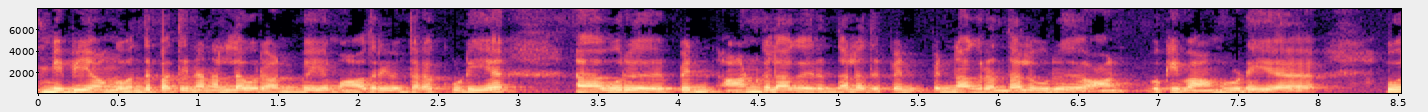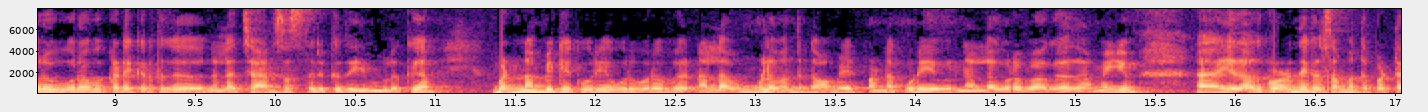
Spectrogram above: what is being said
மேபி அவங்க வந்து பார்த்திங்கன்னா நல்ல ஒரு அன்பையும் ஆதரவையும் தரக்கூடிய ஒரு பெண் ஆண்களாக இருந்தால் அது பெண் பெண்ணாக இருந்தால் ஒரு ஆண் ஓகேவா அவங்களுடைய ஒரு உறவு கிடைக்கிறதுக்கு நல்ல சான்சஸ் இருக்குது இவங்களுக்கு. பட் நம்பிக்கைக்குரிய ஒரு உறவு நல்லா உங்களை வந்து டாமினேட் பண்ணக்கூடிய ஒரு நல்ல உறவாக அது அமையும். ஏதாவது குழந்தைகள் சம்மந்தப்பட்ட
